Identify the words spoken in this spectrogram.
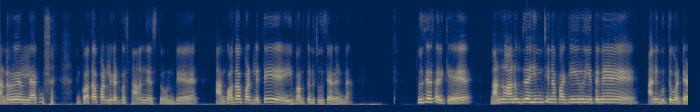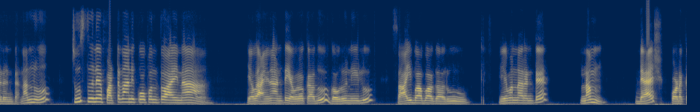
అండర్వేర్ లేకుండా గోతా పట్లు కట్టుకొని స్నానం చేస్తూ ఉంటే ఆ గోదా పట్లు ఎత్తి ఈ భక్తుడు చూశాడంట. చూసేసరికి నన్ను అనుగ్రహించిన ఫకీరు ఇతనే అని గుర్తుపట్టాడంట. నన్ను చూస్తూనే పట్టరాని కోపంతో ఆయన ఎవ ఆయన అంటే ఎవరో కాదు గౌరవనీయులు సాయిబాబా గారు. ఏమన్నారంటే లం డాష్ కొడక.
